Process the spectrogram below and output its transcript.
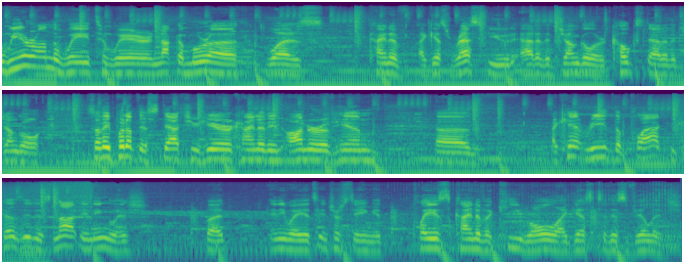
we are on the way to where Nakamura was kind of, I guess, rescued out of the jungle or coaxed out of the jungle. So they put up this statue here kind of in honor of him. Uh, I can't read the plaque because it is not in English, but anyway, it's interesting. It plays kind of a key role, I guess, to this village.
